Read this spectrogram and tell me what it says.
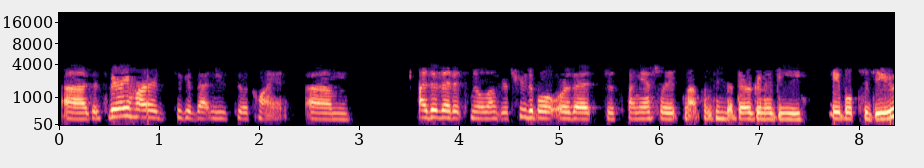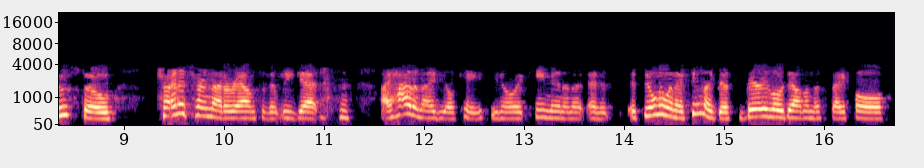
Uh, it's very hard to give that news to a client. Um, either that it's no longer treatable or that just financially it's not something that they're going to be able to do. So trying to turn that around so that we get, I had an ideal case, you know, it came in and, it, and it's, it's the only one I've seen like this, very low down on the stifle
